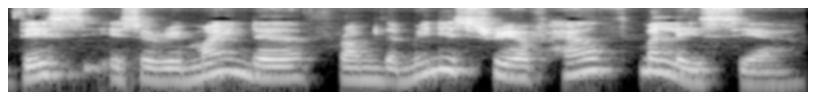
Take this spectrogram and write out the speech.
This is a reminder from the Ministry of Health Malaysia.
